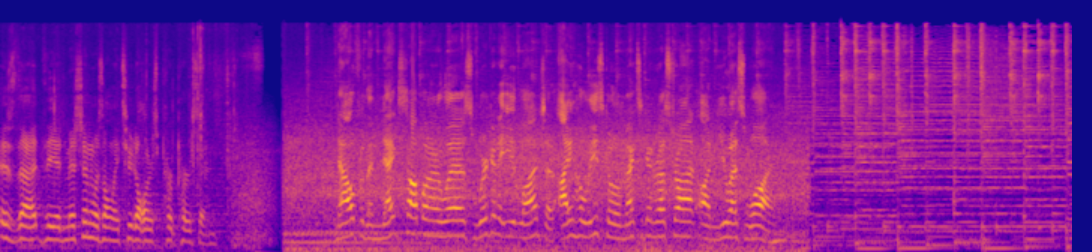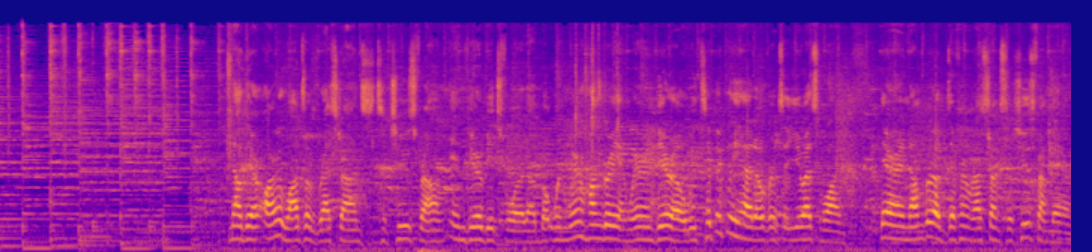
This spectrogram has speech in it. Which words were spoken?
is that the admission was only $2 per person. Now for the next stop on our list, we're gonna eat lunch at I Jalisco Mexican restaurant on US 1. Now there are lots of restaurants to choose from in Vero Beach, Florida, but when we're hungry and we're in Vero, we typically head over to US 1. There are a number of different restaurants to choose from there,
